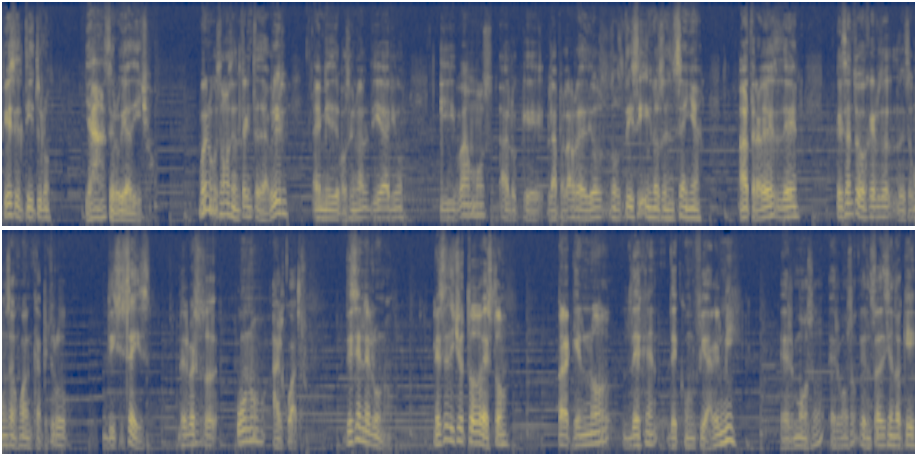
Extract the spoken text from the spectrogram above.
Fíjese el título, ya se lo había dicho. Bueno, pues estamos en el 30 de abril, en mi devocional diario, y vamos a lo que la palabra de Dios nos dice y nos enseña a través de el Santo Evangelio de Según San Juan, capítulo 16, del verso 1 al 4. Dice en el 1, les he dicho todo esto para que no dejen de confiar en mí. Hermoso, hermoso que nos está diciendo aquí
